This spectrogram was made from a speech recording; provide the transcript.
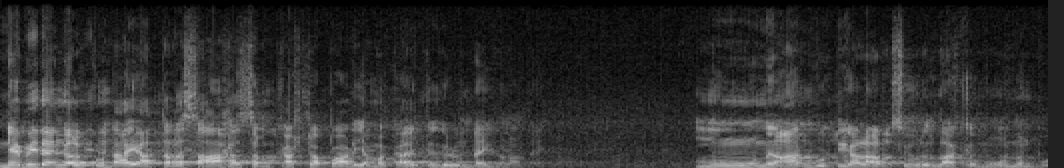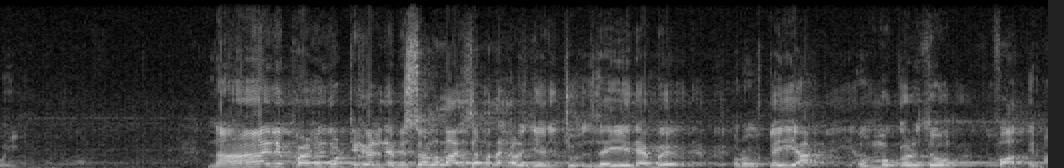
നബിതങ്ങൾക്കുണ്ടായ അത്ര സാഹസം കഷ്ടപ്പാട് നമുക്ക് ആർക്കെങ്കിലും ഉണ്ടായിക്കണം മൂന്ന് ആൺകുട്ടികൾ റസൂലുള്ളാക്ക് മൂന്നും പോയി. നാല് പെൺകുട്ടികൾ നബി സല്ലല്ലാഹു അലൈഹി തങ്ങൾ ജനിച്ചു. സൈനബ് റുഖിയ ഉമ്മു കുൽസൂം ഫാത്തിമ.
